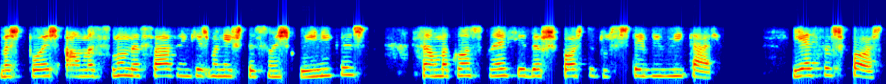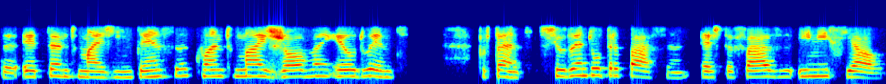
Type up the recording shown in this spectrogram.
mas depois há uma segunda fase em que as manifestações clínicas são uma consequência da resposta do sistema imunitário. E essa resposta é tanto mais intensa quanto mais jovem é o doente. Portanto, se o doente ultrapassa esta fase inicial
